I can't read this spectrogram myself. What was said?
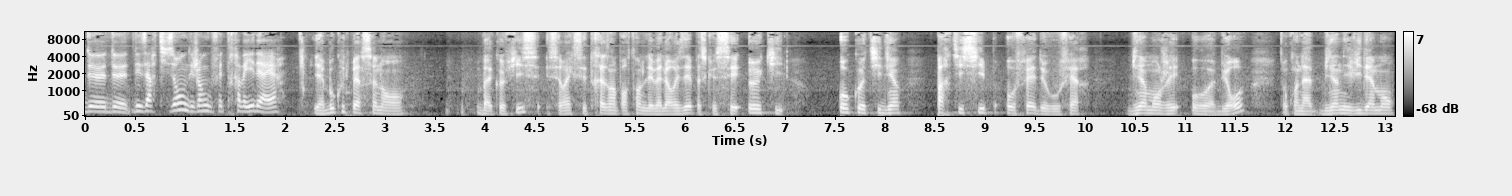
de, de- des artisans ou des gens que vous faites travailler derrière? Il y a beaucoup de personnes en back-office, et c'est vrai que c'est très important de les valoriser parce que c'est eux qui, au quotidien, participent au fait de vous faire bien manger au bureau. Donc on a bien évidemment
